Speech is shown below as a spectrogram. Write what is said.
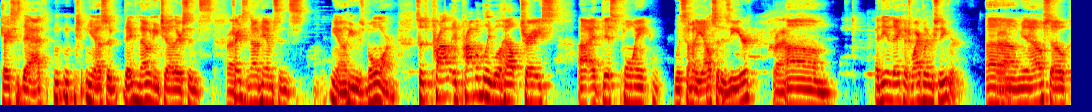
Tracy's dad. You know, so they've known each other since Right. Tracy's known him since you know he was born. So it's probably it probably will help Trace uh, at this point with somebody else at his ear. Right. Um, at the end of the day, Coach White played receiver. Um, You know, so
